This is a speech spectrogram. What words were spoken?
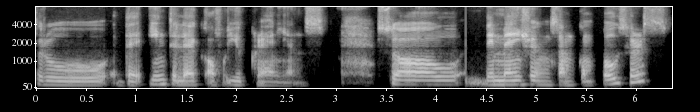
through the intellect of Ukrainians. So they mentioned some composers,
